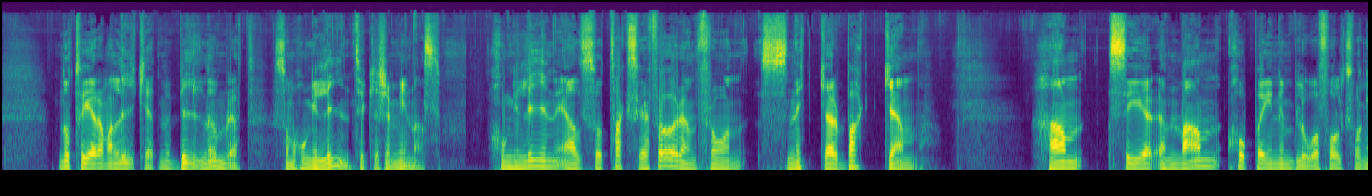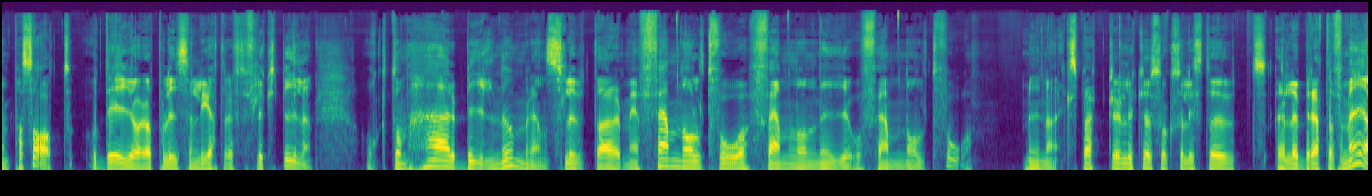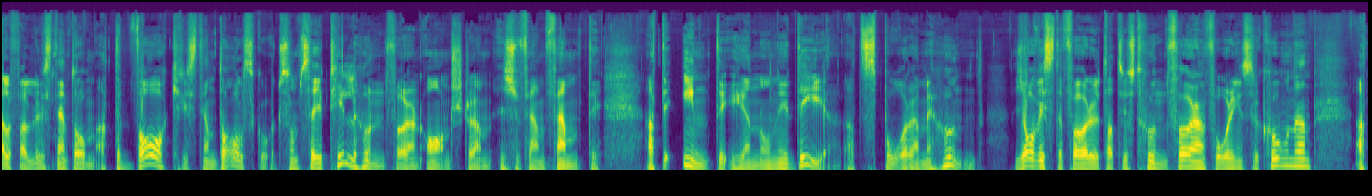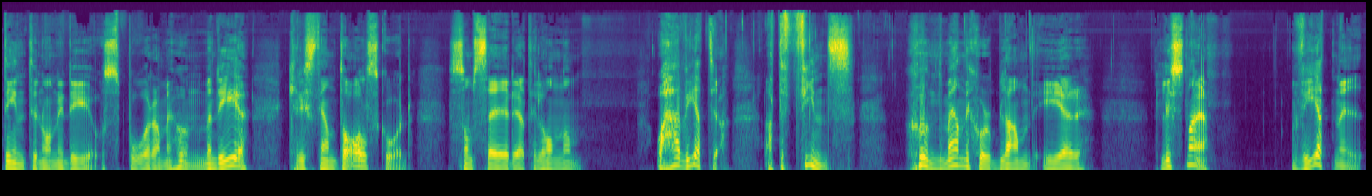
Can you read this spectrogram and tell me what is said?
noterar man likhet med bilnumret som Hångelin tycker sig minnas. Hångelin är alltså taxichauffören från blicken. Han ser en man hoppa in i en blå Volkswagen Passat och det gör att polisen letar efter flyktbilen. Och de här bilnumren slutar med 502, 509 och 502. Mina experter lyckades också lista ut, eller berätta för mig i alla fall, det visste jag inte om, att det var Christian Dalsgård som säger till hundföraren Arnström i 2550 att det inte är någon idé att spåra med hund. Jag visste förut att just hundföraren får instruktionen att det inte är någon idé att spåra med hund, men det är Christian Dalsgård som säger det till honom. Och här vet jag att det finns hundmänniskor bland er lyssnare. Vet ni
